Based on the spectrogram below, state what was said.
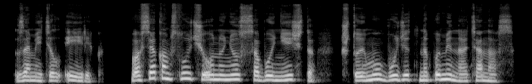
— заметил Эрик. «Во всяком случае, он унес с собой нечто, что ему будет напоминать о нас».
